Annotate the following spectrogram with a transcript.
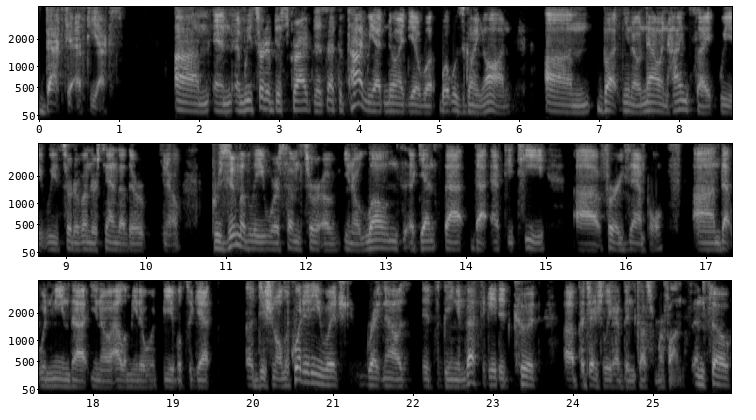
back to FTX. Um, and and we sort of described this at the time. We had no idea what what was going on. Um, but you know, now in hindsight, we we sort of understand that there, you know, presumably were some sort of you know loans against that that FTT uh, for example, um, that would mean that you know Alameda would be able to get additional liquidity, which right now is it's being investigated, could uh, potentially have been customer funds. And so,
